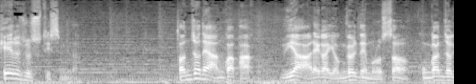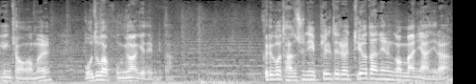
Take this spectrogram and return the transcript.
피해를 줄 수도 있습니다. 던전의 안과 밖, 위와 아래가 연결됨으로써 공간적인 경험을 모두가 공유하게 됩니다. 그리고 단순히 필드를 뛰어다니는 것만이 아니라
